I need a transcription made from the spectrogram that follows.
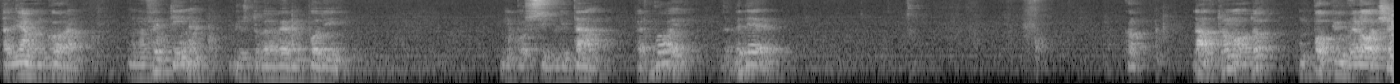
Tagliamo ancora una fettina, giusto per avere un po' di, di possibilità per voi da vedere. L'altro modo, un po' più veloce,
